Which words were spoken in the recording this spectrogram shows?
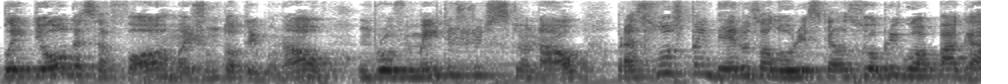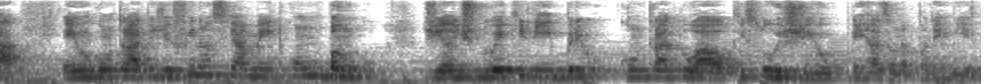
Pleiteou dessa forma, junto ao tribunal, um provimento jurisdicional para suspender os valores que ela se obrigou a pagar em um contrato de financiamento com um banco, diante do equilíbrio contratual que surgiu em razão da pandemia.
